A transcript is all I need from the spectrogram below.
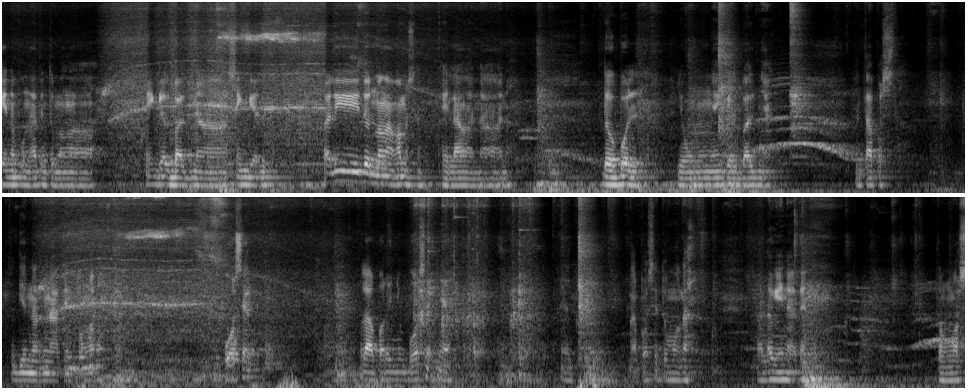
Ilalagay na po natin itong mga angle bulb na single. Bali, doon mga kapatid, kailangan na ano, double yung angle bulb niya. And tapos, lagyan na rin natin itong ano, faucet. Wala pa rin yung faucet niya. Yan. Tapos ito muna. Lalagay natin. Itong was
